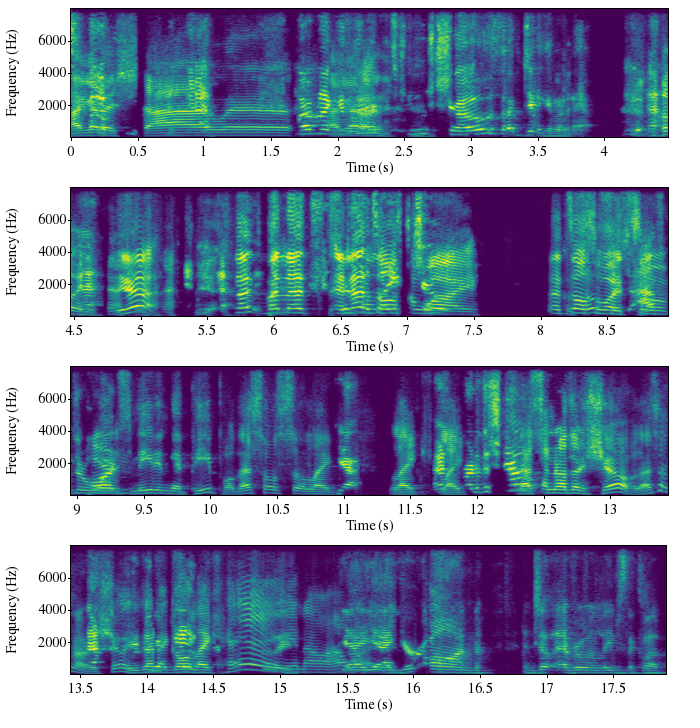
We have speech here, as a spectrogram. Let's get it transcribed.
I gotta shower. I'm like, I if there are gotta- two shows, I'm taking a nap. Oh, yeah. Yeah. That- but that's and that's also show. why that's also why it's so afterwards important. meeting the people. That's also like, Yeah. like, That's like part of the show. that's another show. That's another That's show. You gotta go like, hey, you know, how yeah, yeah. You're on until everyone leaves the club.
